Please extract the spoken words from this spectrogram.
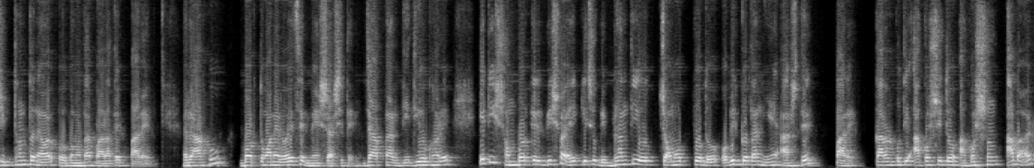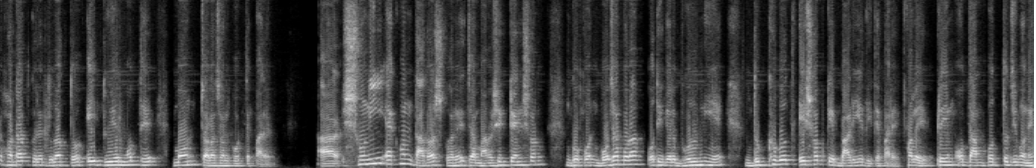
সিদ্ধান্ত নেওয়ার প্রবণতা বাড়াতে পারে। রাহু বর্তমানে রয়েছে মেষ রাশিতে, যা আপনার দ্বিতীয় ঘরে। এটি সম্পর্কের বিষয়ে কিছু বিভ্রান্তি ও চমকপ্রদ অভিজ্ঞতা নিয়ে আসতে পারে। কারোর প্রতি আকর্ষিত আকর্ষণ, আবার হঠাৎ করে দূরত্ব এই দুইয়ের মধ্যে মন চলাচল করতে পারে। আর শনি এখন দ্বাদশ ঘরে যা মানসিক টেনশন গোপন বোঝাপড়া, অতীতের ভুল নিয়ে দুঃখবোধ এসবকে বাড়িয়ে দিতে পারে। ফলে প্রেম ও দাম্পত্য জীবনে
